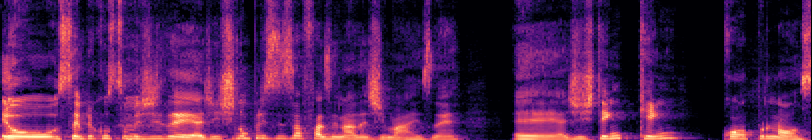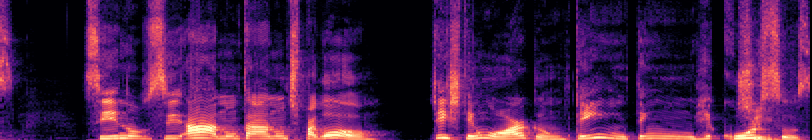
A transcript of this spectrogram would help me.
eu sempre costumo dizer, a gente não precisa fazer nada demais, né? É, a gente tem quem corra por nós. Se não, se, ah, não tá, não te pagou? Gente, tem um órgão, tem, tem recursos.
